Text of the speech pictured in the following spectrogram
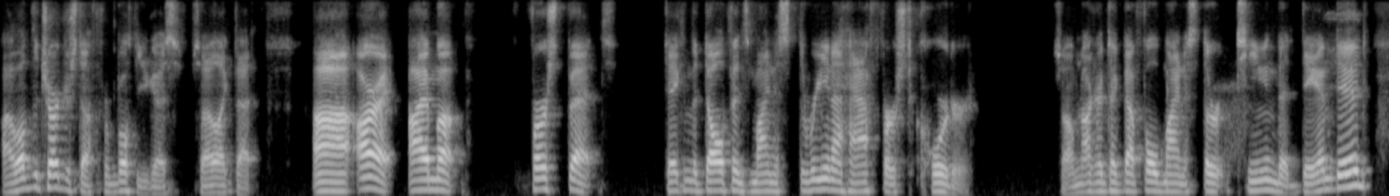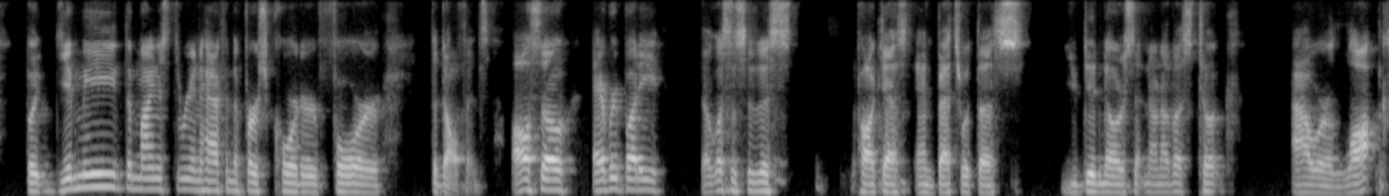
I love the Charger stuff from both of you guys. So I like that. Uh, all right. I'm up. First bet. Taking the Dolphins minus three and a half first quarter. So I'm not going to take that full minus 13 that Dan did but give me the minus three and a half in the first quarter for the Dolphins. Also, everybody that listens to this podcast and bets with us, you did notice that none of us took our lock,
